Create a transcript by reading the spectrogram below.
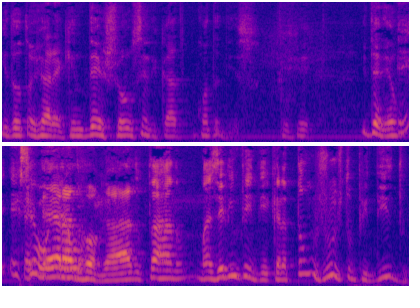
e doutor Jarequino deixou o sindicato por conta disso. Porque, entendeu? Esse é, era é advogado, tava no, mas ele entendia que era tão justo o pedido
